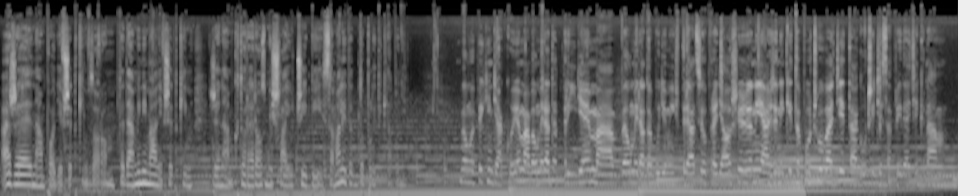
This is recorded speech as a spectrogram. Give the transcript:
a že nám pôjde všetkým vzorom. Teda minimálne všetkým ženám, ktoré rozmýšľajú, či by sa mali dať do politiky alebo nie. Veľmi pekne ďakujem a veľmi rada prídem a veľmi rada budem inšpiráciou pre ďalšie ženy a ženy, keď to počúvate, tak určite sa pridajte k nám.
